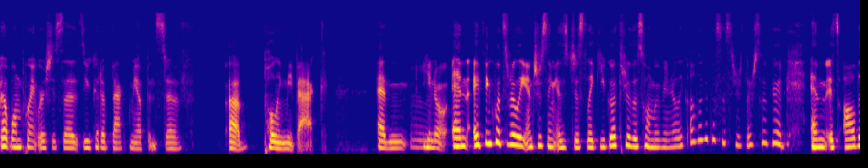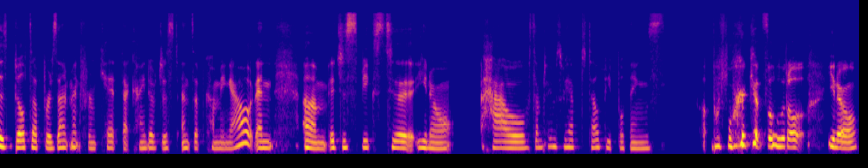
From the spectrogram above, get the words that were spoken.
at one point where she says you could have backed me up instead of uh, pulling me back. And you Mm. know, and I think what's really interesting is just like you go through this whole movie and you're like, oh, look at the sisters, they're so good. And it's all this built up resentment from Kit that kind of just ends up coming out. And um, it just speaks to, you know, how sometimes we have to tell people things uh, before it gets a little, you know,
